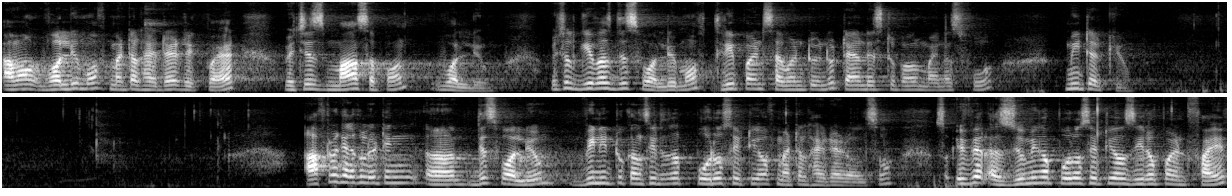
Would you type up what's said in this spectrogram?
amount volume of metal hydride required which is mass upon volume which will give us this volume of 3.72 into 10 raised to power minus 4 meter cube. After calculating uh, this volume, we need to consider the porosity of metal hydride also. So, if we are assuming a porosity of 0.5,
